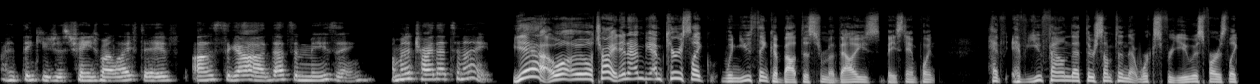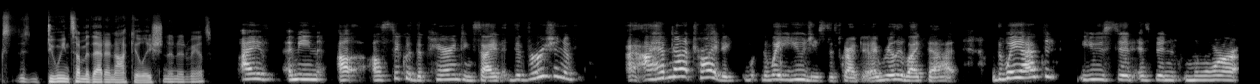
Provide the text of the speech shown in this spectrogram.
I think you just changed my life, Dave. Honest to God, that's amazing. I'm going to try that tonight. Yeah, well, I'll try it. And I'm I'm curious, like when you think about this from a values based standpoint, have have you found that there's something that works for you as far as like doing some of that inoculation in advance? I I mean, I'll I'll stick with the parenting side. The version of I, have not tried it, the way you just described it. I really like that. The way I've used it has been more.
